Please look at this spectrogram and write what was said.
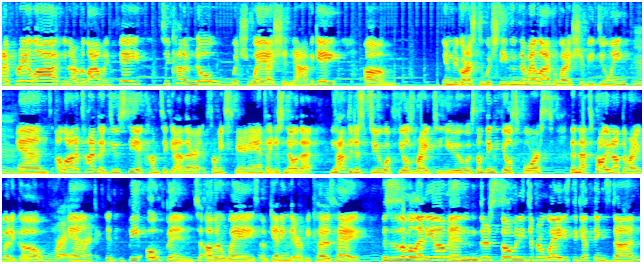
I pray a lot, you know, I rely on my faith to kind of know which way I should navigate um, in regards to which seasons in my life or what I should be doing. Mm. And a lot of times I do see it come together from experience. I just know that you have to just do what feels right to you. If something feels forced, then that's probably not the right way to go. Right. And right. It, be open to other ways of getting there because, hey, this is a millennium and there's so many different ways to get things done.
